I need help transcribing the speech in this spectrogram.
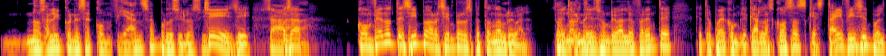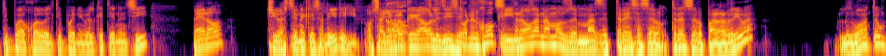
no salir con esa confianza, por decirlo así. Sí, sí. O sea, O sea, Confiándote sí, pero siempre respetando al rival. Que Totalmente. tienes un rival de frente que te puede complicar las cosas, que está difícil por el tipo de juego y el tipo de nivel que tienen sí, pero Chivas tiene que salir y, o sea, yo No, creo que Gabo les dice, con el juego que si no ganamos de más de 3 a 0, 3 a 0 para arriba, les voy a meter un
